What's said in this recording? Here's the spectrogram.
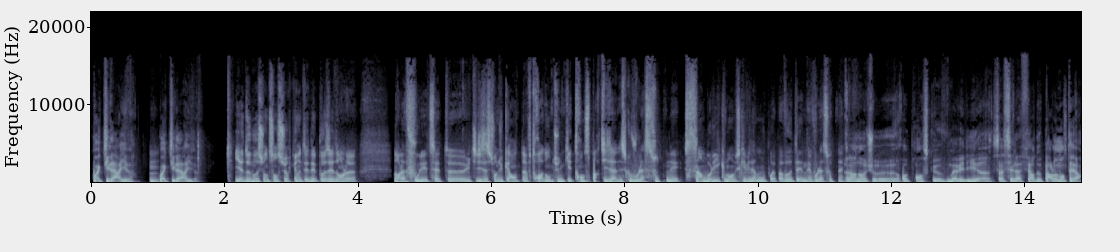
Quoi qu'il arrive. Hmm. Quoi qu'il arrive. Il y a deux motions de censure qui ont été déposées dans le dans la foulée de cette euh, utilisation du 49.3, dont une qui est transpartisane. Est-ce que vous la soutenez symboliquement, puisqu'évidemment vous ne pourrez pas voter, mais vous la soutenez Non, non, je reprends ce que vous m'avez dit. Ça, c'est l'affaire de parlementaires.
